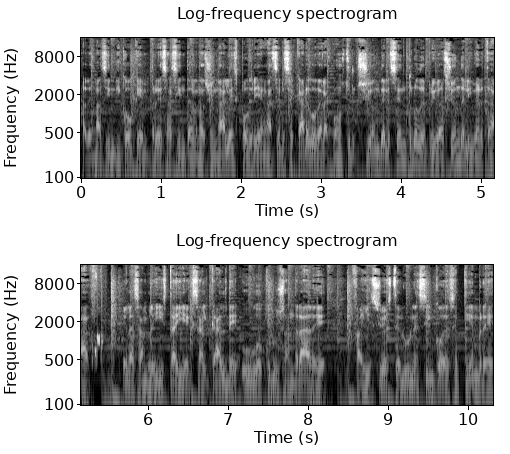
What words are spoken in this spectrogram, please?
Además indicó que empresas internacionales podrían hacerse cargo de la construcción del Centro de Privación de Libertad. El asambleísta y exalcalde Hugo Cruz Andrade falleció este lunes 5 de septiembre.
